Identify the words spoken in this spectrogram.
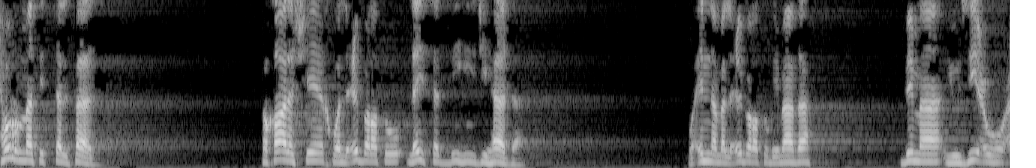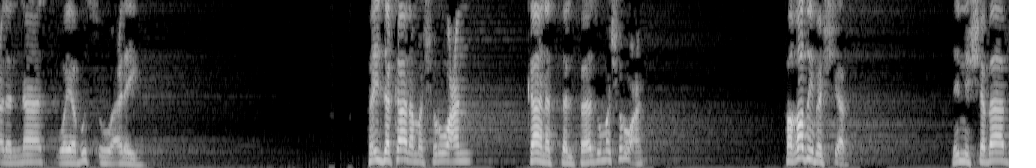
حرمة التلفاز. فقال الشيخ والعبرة ليست به جهازا وإنما العبرة بماذا؟ بما يزيعه على الناس ويبثه عليه فإذا كان مشروعا كان التلفاز مشروعا. فغضب الشاب لأن الشباب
